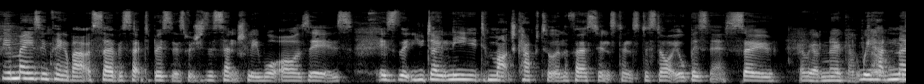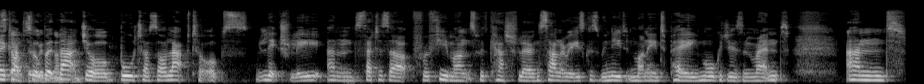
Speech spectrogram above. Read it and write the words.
The amazing thing about a service sector business, which is essentially what ours is, is that you don't need much capital in the first instance to start your business. So Oh, we had no capital. we had no We capital, but that nothing. job bought us our laptops, literally, and set us up for a few months with cash flow and salaries because we needed money to pay mortgages and rent. And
